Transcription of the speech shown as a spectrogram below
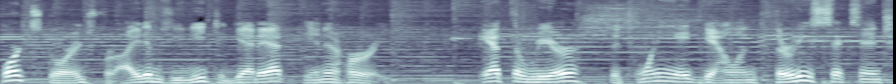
port storage for items you need to get at in a hurry. At the rear, the 28-gallon, 36-inch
